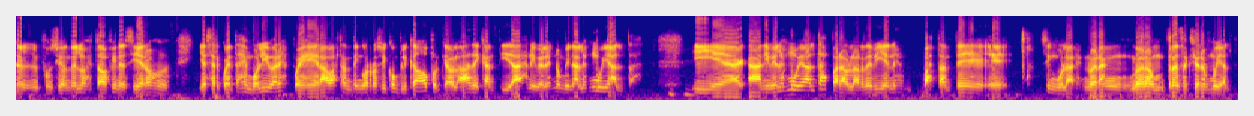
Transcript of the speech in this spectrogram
en función de los estados financieros y hacer cuentas en bolívares, pues era bastante engorroso y complicado porque hablabas de cantidades a niveles nominales muy altas y eh, a, niveles muy altas para hablar de bienes bastante eh, singulares, no eran, no eran transacciones muy altas.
